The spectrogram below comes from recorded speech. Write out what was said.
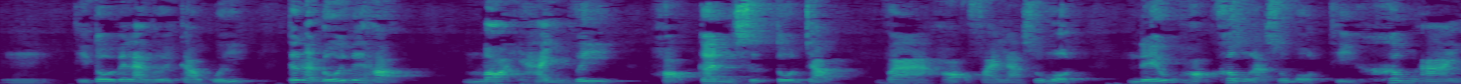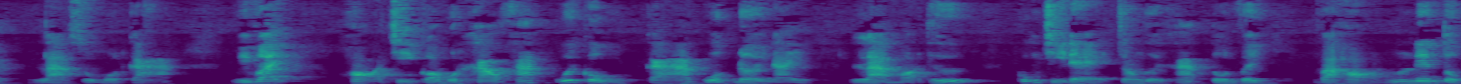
Ừ, thì tôi mới là người cao quý. Tức là đối với họ mọi hành vi họ cần sự tôn trọng và họ phải là số một. Nếu họ không là số 1 thì không ai là số 1 cả. Vì vậy họ chỉ có một khao khát cuối cùng cả cuộc đời này là mọi thứ cũng chỉ để cho người khác tôn vinh và họ liên tục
